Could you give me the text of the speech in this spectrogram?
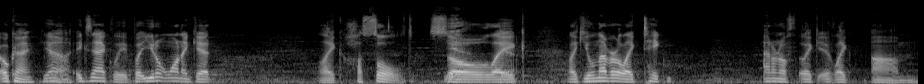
Okay, yeah, know? exactly. But you don't want to get like hustled. So Yeah, like like you'll never like take I don't know if like if like um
